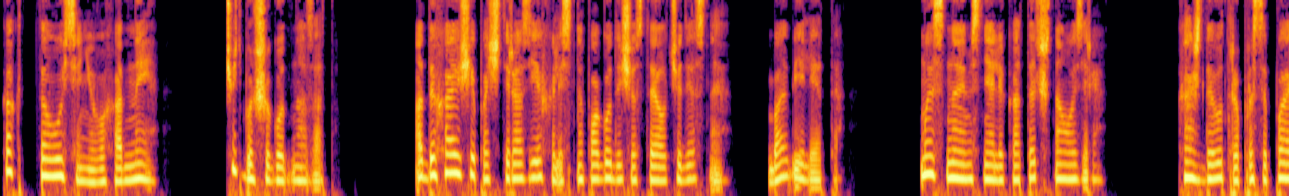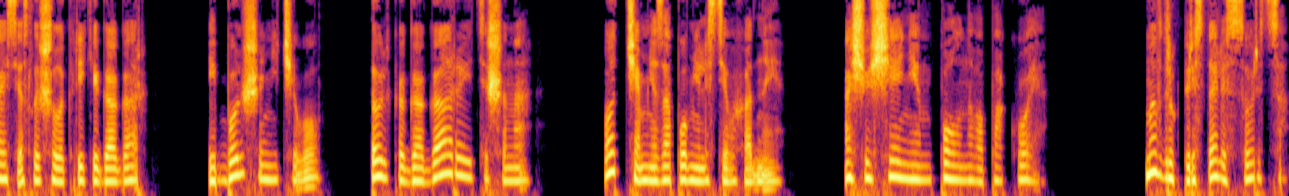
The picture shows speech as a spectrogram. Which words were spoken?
Как-то осенью, выходные чуть больше года назад. Отдыхающие почти разъехались, но погода еще стояла чудесная. Бабье лето. Мы с Ноем сняли коттедж на озере. Каждое утро, просыпаясь, я слышала крики Гагар. И больше ничего. Только Гагары и тишина. Вот чем мне запомнились те выходные. Ощущением полного покоя. Мы вдруг перестали ссориться.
